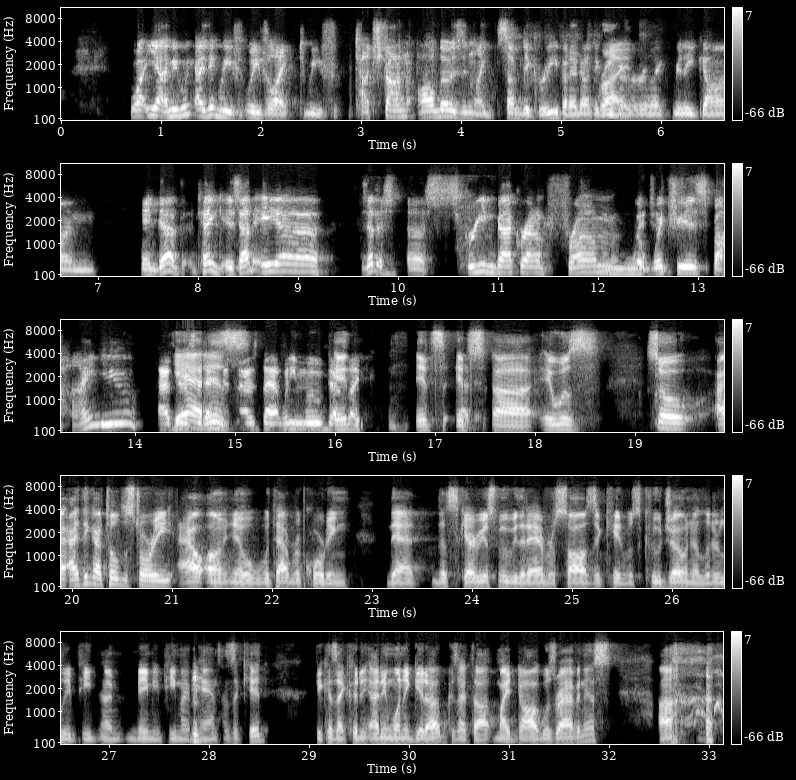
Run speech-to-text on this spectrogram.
Well, yeah, I mean, we, I think we've we've like we've touched on all those in like some degree, but I don't think Right. we've ever like really gone in depth. Tank, is that a uh, is that a, a screen background from From the Witches. witches behind you? I was gonna Yeah, it say, is. just that when he moved, I was It- like, It's it's uh it was so I, I think I told the story out on you know without recording that the scariest movie that I ever saw as a kid was Cujo and it literally peed, made me pee my pants as a kid because I couldn't I didn't want to get up because I thought my dog was ravenous.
